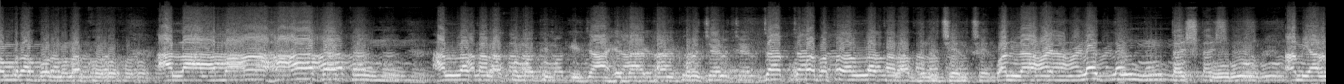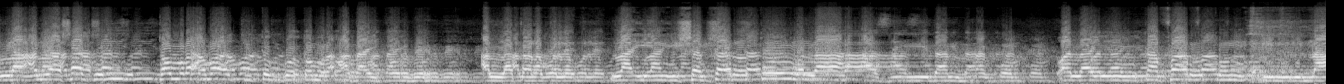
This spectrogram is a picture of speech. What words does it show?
তোমরা বর্ণনা করো। আলা মা হাদাকুম। আল্লাহ তাআলা তোমাদেরকে যা হেদায়েত দান করেছেন, যা কথাবার্তা আল্লাহ তাআলা বলেছেন। তাশকুরুন আমি আল্লাহ আমি আশা করি তোমরা আমার কৃতজ্ঞ তোমরা আদায় করবে। আল্লাহ তারা বলে লা ইন শাকারতুম লা আযীদান্নাকুম ওয়া লা ইন কাফারতুম ইন্না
